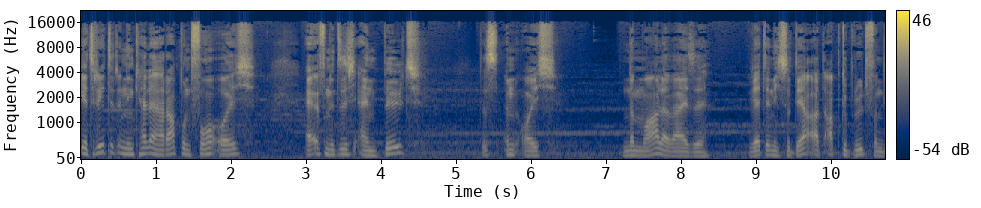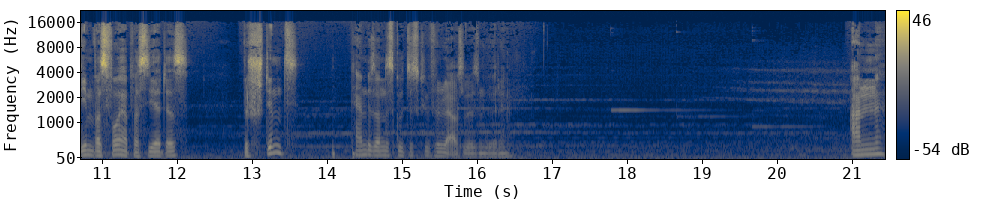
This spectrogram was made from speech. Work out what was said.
Ihr tretet in den Keller herab und vor euch eröffnet sich ein Bild, das in euch normalerweise, wärt ihr nicht so derart abgebrüht von dem, was vorher passiert ist, bestimmt kein besonders gutes Gefühl auslösen würde. An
